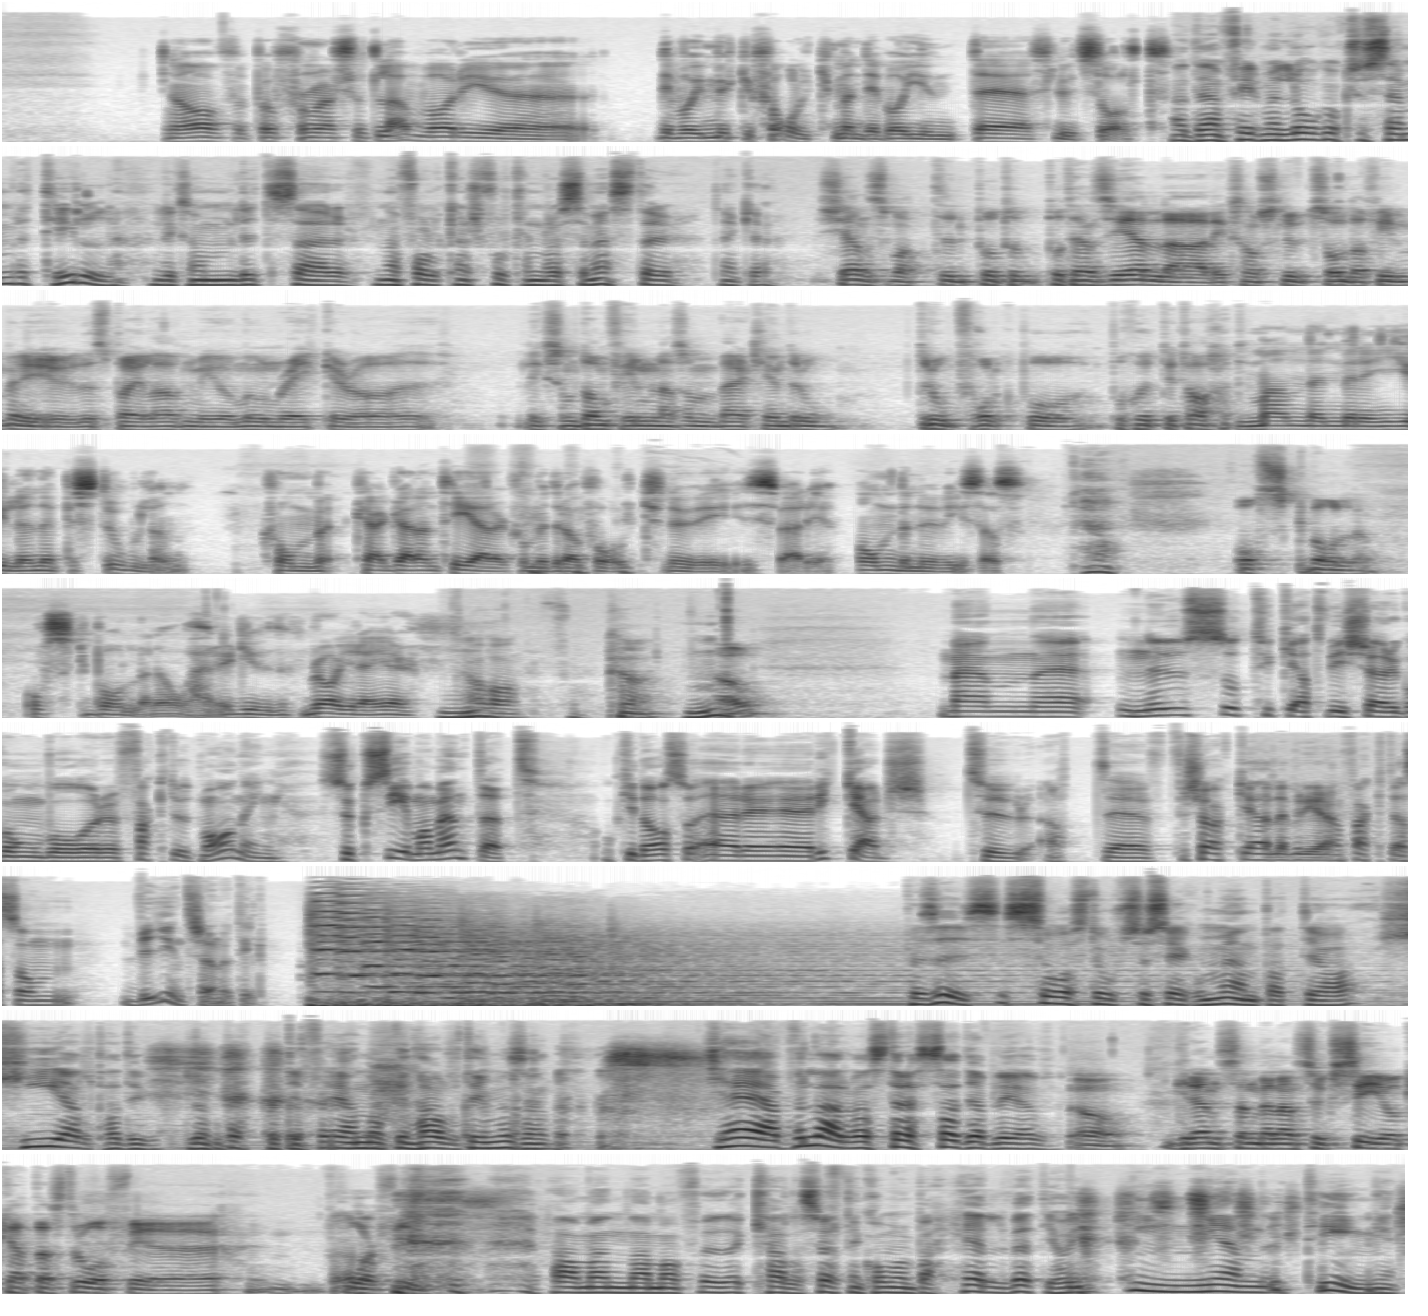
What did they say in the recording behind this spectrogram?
ja, för på From Russia With Love var det ju... Det var ju mycket folk, men det var ju inte slutsålt. Ja, den filmen låg också sämre till. Liksom lite så här när folk kanske fortfarande har semester, tänker jag. Känns som att pot- potentiella liksom, slutsålda filmer är ju The Spy Loved Me och Moonraker och liksom de filmerna som verkligen drog, drog folk på, på 70-talet. Mannen med den gyllene pistolen kom, kan jag garantera kommer dra folk nu i, i Sverige. Om det nu visas. Åskbollen. Åskbollen, åh herregud. Bra grejer. Ja. Ja. Mm. Ja. Men eh, nu så tycker jag att vi kör igång vår faktautmaning, succémomentet. Och idag så är det Rickards tur att eh, försöka leverera en fakta som vi inte känner till. Precis, så stort succémoment att jag helt hade glömt bort det för en och en halv timme sedan. Jävlar vad stressad jag blev. Ja, gränsen mellan succé och katastrof är eh, hårfin. Ja men när man får kallsvetten kommer man bara helvete, jag har ju ingenting.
